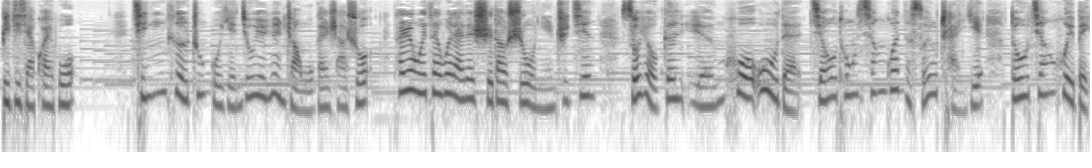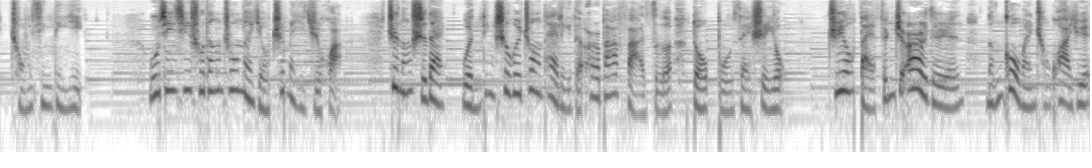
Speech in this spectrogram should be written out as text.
笔记侠快播。秦英特中国研究院院长吴干沙说：“他认为，在未来的十到十五年之间，所有跟人或物的交通相关的所有产业都将会被重新定义。”吴军新书当中呢有这么一句话：“智能时代稳定社会状态里的二八法则都不再适用，只有百分之二的人能够完成跨越，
